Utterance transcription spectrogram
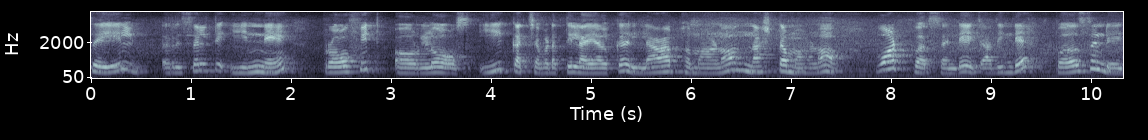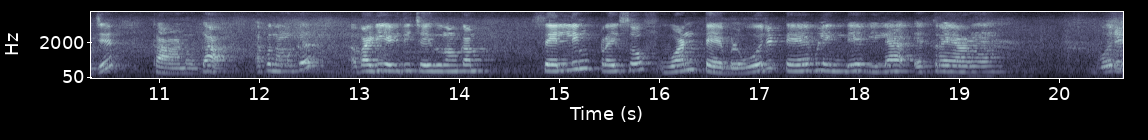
sale result in a profit or loss ഈ കച്ചവടത്തിൽ അയാൾക്ക് ലാഭമാണോ നഷ്ടമാണോ? വാട്ട് പെർസെന്റേജ് അതിന്റെ പേഴ്സന്റേജ് കാണുക. അപ്പോൾ നമുക്ക് വഴി എഴുതി ചെയ്തു നോക്കാം. Selling price of one table ഒരു ടേബിളിന്റെ വില എത്രയാണ്? ഒരു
